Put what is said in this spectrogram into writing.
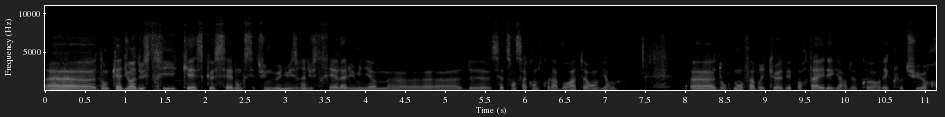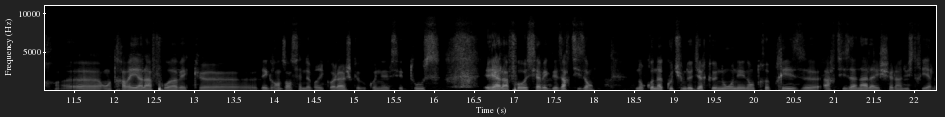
Euh, donc Cadio Industrie, qu'est-ce que c'est? Donc c'est une menuiserie industrielle aluminium euh, de 750 collaborateurs environ. Euh, donc nous on fabrique des portails, des garde-corps, des clôtures. on travaille à la fois avec des grandes enseignes de bricolage que vous connaissez tous, et à la fois aussi avec des artisans. Donc on a coutume de dire que nous on est une entreprise artisanale à échelle industrielle.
